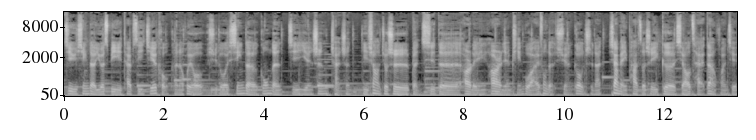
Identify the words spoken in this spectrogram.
基于新的 USB Type-C 接口，可能会有许多新的功能及延伸产生。以上就是本期的2022年苹果 iPhone 的选购指南。下面一 part 则是一个小彩蛋环节，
